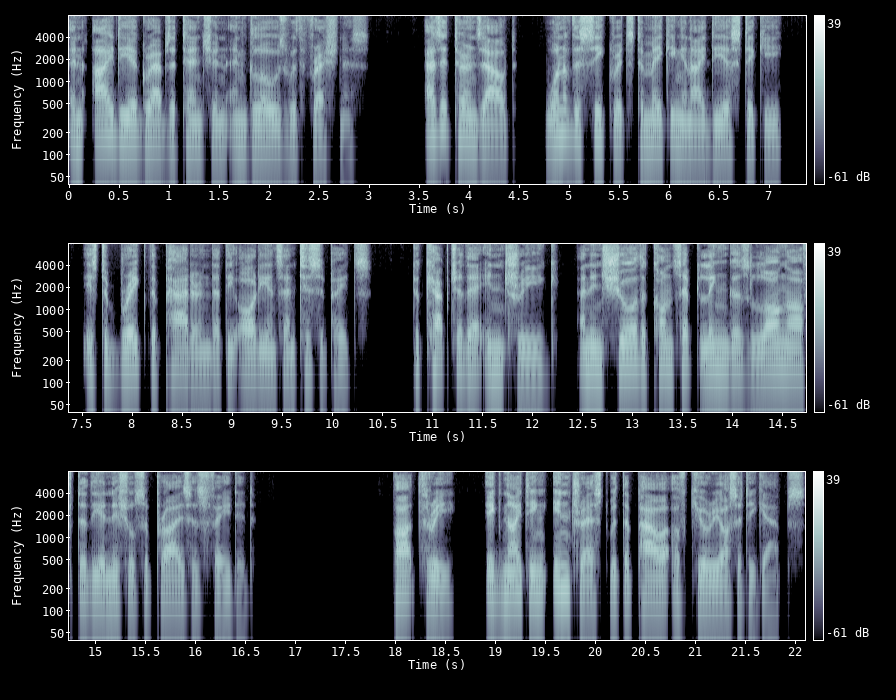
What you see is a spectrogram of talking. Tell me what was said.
an idea grabs attention and glows with freshness. As it turns out, one of the secrets to making an idea sticky is to break the pattern that the audience anticipates, to capture their intrigue, and ensure the concept lingers long after the initial surprise has faded. Part 3 Igniting Interest with the Power of Curiosity Gaps.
